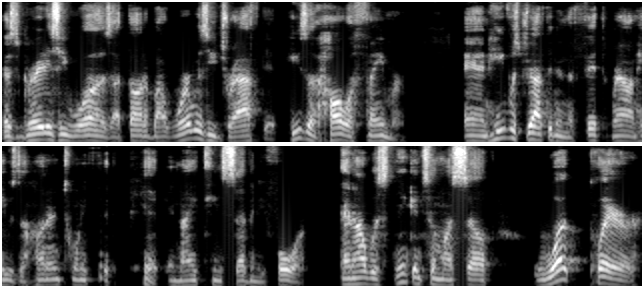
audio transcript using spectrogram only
as great as he was, I thought about where was he drafted? He's a Hall of Famer. And he was drafted in the fifth round. He was the 125th pick in 1974. And I was thinking to myself, what player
